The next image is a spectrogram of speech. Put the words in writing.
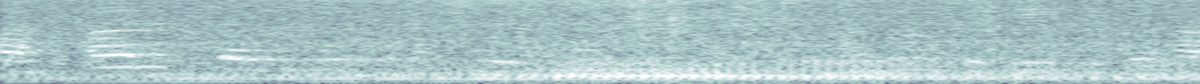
Ano sa JC ko sa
